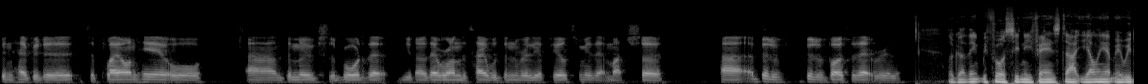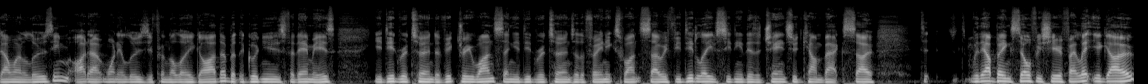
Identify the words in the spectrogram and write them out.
been happy to to play on here, or um, the moves abroad that you know that were on the table didn't really appeal to me that much. So uh, a bit of bit of both of that really. Look, I think before Sydney fans start yelling at me, we don't want to lose him. I don't want to lose you from the league either. But the good news for them is you did return to victory once and you did return to the Phoenix once. So if you did leave Sydney, there's a chance you'd come back. So t- without being selfish here, if they let you go,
